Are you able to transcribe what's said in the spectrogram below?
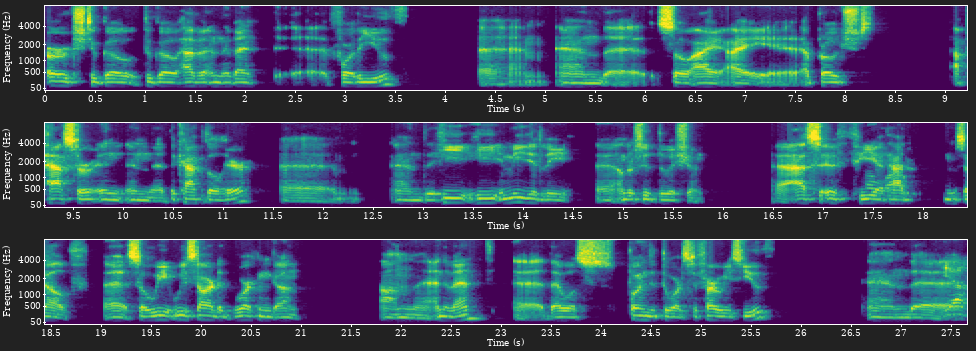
urge to go to go have an event for the youth, um, and so I, I approached a pastor in in the capital here and he he immediately uh, understood the vision uh, as if he oh, had wow. had himself. Uh, so we we started working on on an event that was pointed towards the Faroese youth, and yeah.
